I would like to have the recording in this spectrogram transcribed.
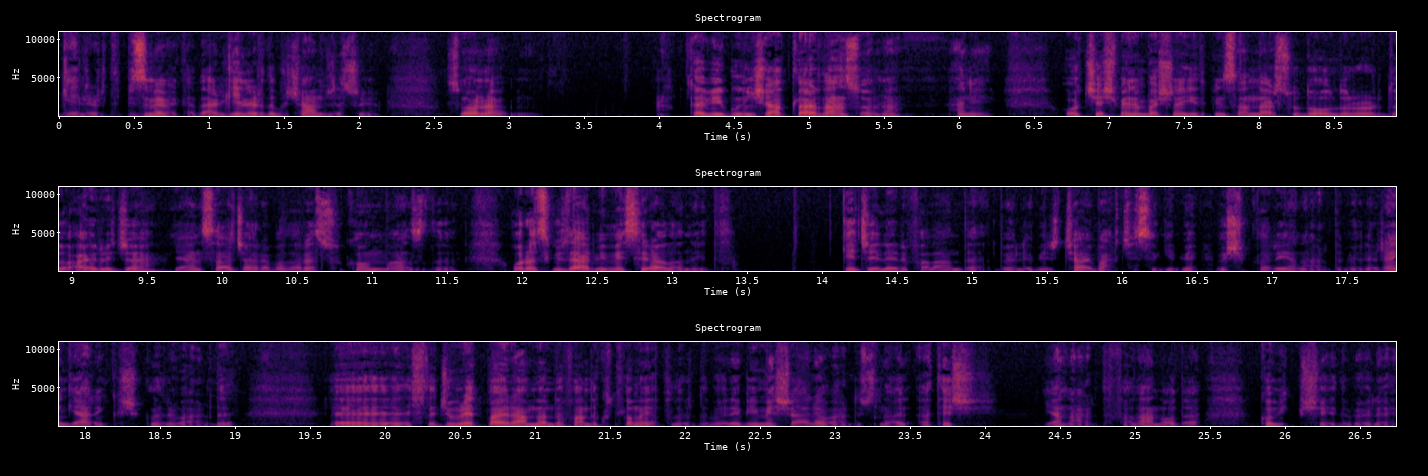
gelirdi. Bizim eve kadar gelirdi bu Çamlıca suyu. Sonra tabii bu inşaatlardan sonra hani o çeşmenin başına gidip insanlar su doldururdu ayrıca yani sadece arabalara su konmazdı. Orası güzel bir mesire alanıydı. Geceleri falan da böyle bir çay bahçesi gibi ışıkları yanardı böyle rengarenk ışıkları vardı. Ee, işte Cumhuriyet bayramlarında falan da kutlama yapılırdı. Böyle bir meşale vardı üstünde ateş yanardı falan. O da komik bir şeydi böyle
